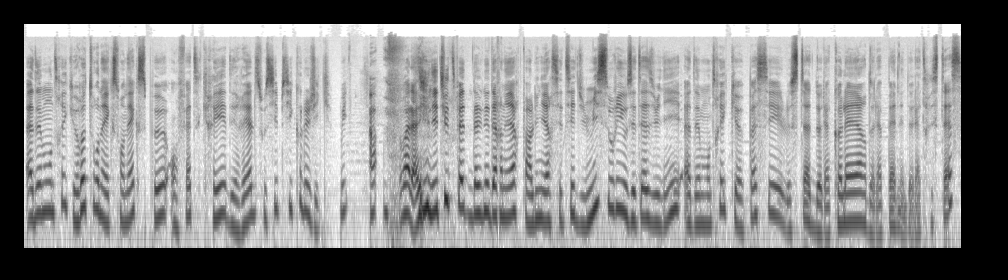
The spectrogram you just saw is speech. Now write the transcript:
a démontré que retourner avec son ex peut en fait créer des réels soucis psychologiques. Oui. Ah. Voilà, une étude faite l'année dernière par l'université du Missouri aux États-Unis a démontré que passé le stade de la colère, de la peine et de la tristesse,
